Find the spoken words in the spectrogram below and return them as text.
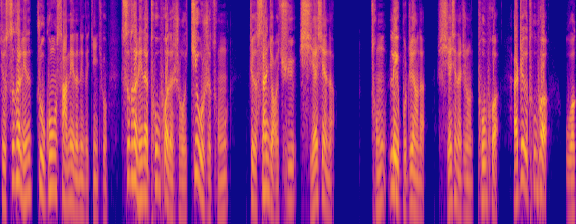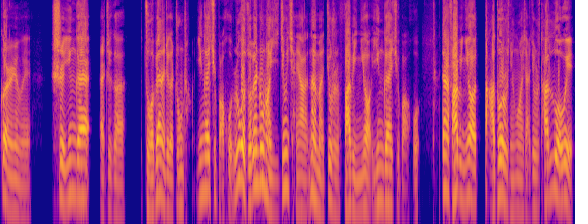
就斯特林助攻萨内的那个进球，斯特林在突破的时候就是从这个三角区斜线的，从内部这样的斜线的这种突破，而这个突破，我个人认为是应该，呃，这个。左边的这个中场应该去保护。如果左边中场已经前压了，那么就是法比尼奥应该去保护。但是法比尼奥大多数情况下就是他落位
